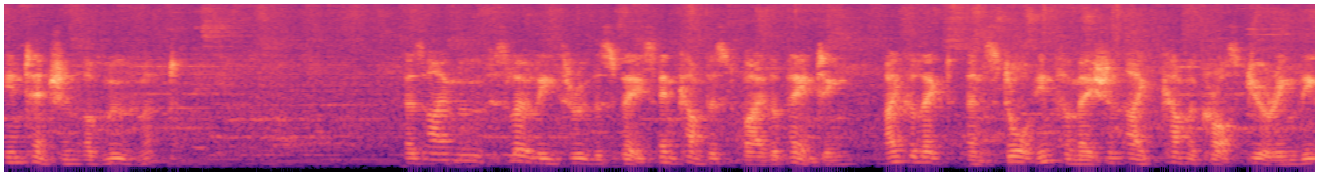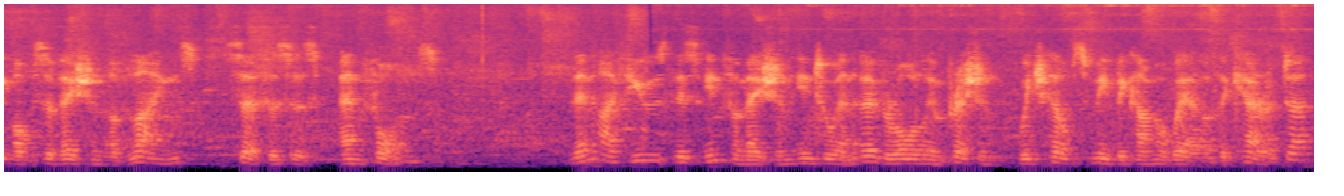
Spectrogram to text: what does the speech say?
intention of movement. As I move slowly through the space encompassed by the painting, I collect and store information I come across during the observation of lines, surfaces, and forms. Then I fuse this information into an overall impression which helps me become aware of the character,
